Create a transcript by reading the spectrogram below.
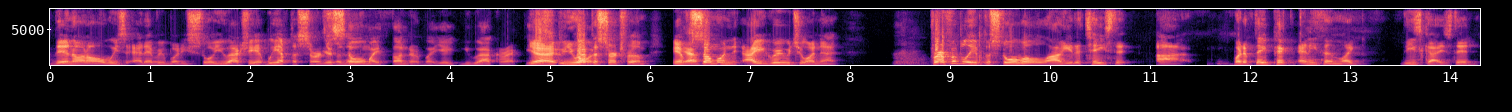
they're not always at everybody's store. You actually we have to search You just for them. You stole my thunder, but you, you are correct. Yeah, Yes, you have to search for them. If Yeah. someone, I agree with you on that. Preferably if the store will allow you to taste it. Uh, but if they pick anything like these guys did,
